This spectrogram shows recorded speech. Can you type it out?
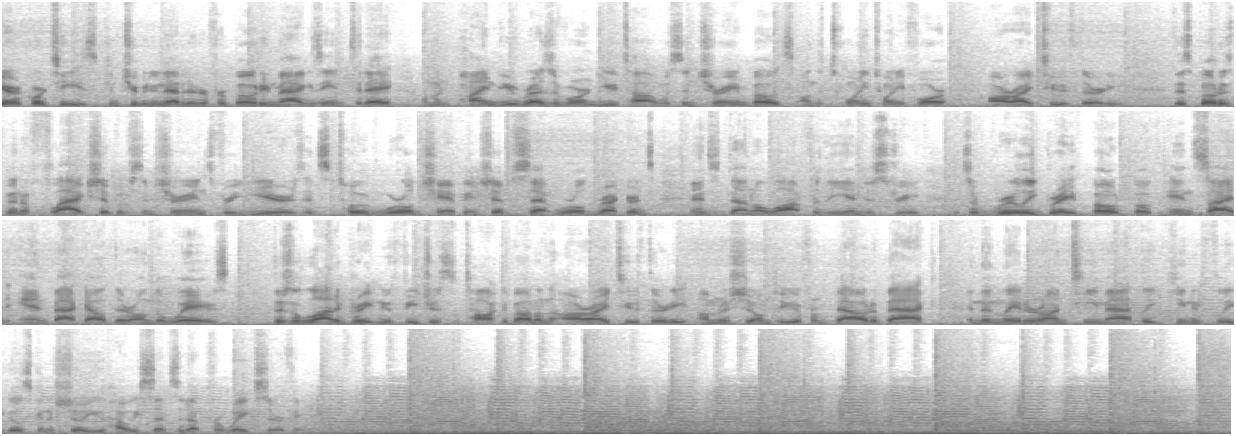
Garrett Cortez, contributing editor for Boating Magazine. Today, I'm in Pineview Reservoir in Utah with Centurion Boats on the 2024 RI-230. This boat has been a flagship of Centurions for years. It's towed world championships, set world records, and it's done a lot for the industry. It's a really great boat, both inside and back out there on the waves. There's a lot of great new features to talk about on the RI-230. I'm gonna show them to you from bow to back, and then later on, team athlete Keenan Flegel is gonna show you how he sets it up for wake surfing.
